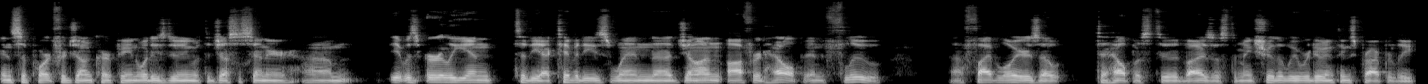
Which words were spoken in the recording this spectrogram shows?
in support for John Carpay and what he's doing with the Justice Center. Um, it was early into the activities when uh, John offered help and flew five lawyers out to help us, to advise us, to make sure that we were doing things properly.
